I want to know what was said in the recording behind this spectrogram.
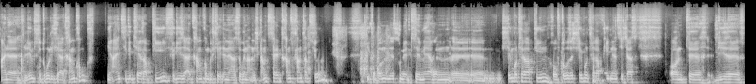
Eine lebensbedrohliche Erkrankung, die einzige Therapie für diese Erkrankung besteht in der sogenannten Stammzelltransplantation, die verbunden ist mit mehreren äh, äh Chemotherapien, Hochdosis-Chemotherapie nennt sich das. Und äh, diese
